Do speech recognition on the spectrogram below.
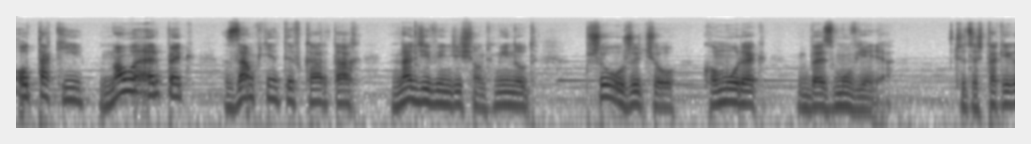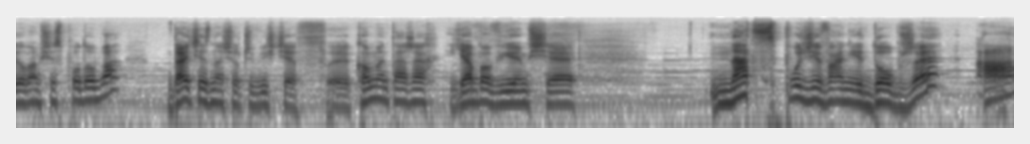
O taki mały RPG zamknięty w kartach na 90 minut przy użyciu komórek bez mówienia. Czy coś takiego Wam się spodoba? Dajcie znać oczywiście w e, komentarzach. Ja bawiłem się nadspodziewanie dobrze, a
